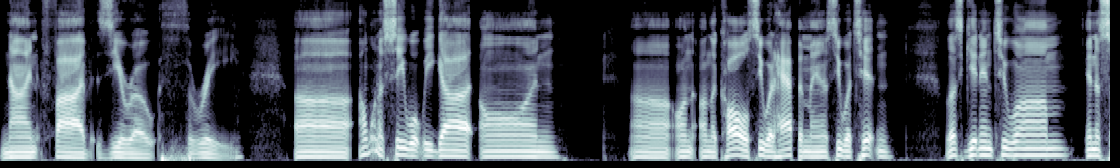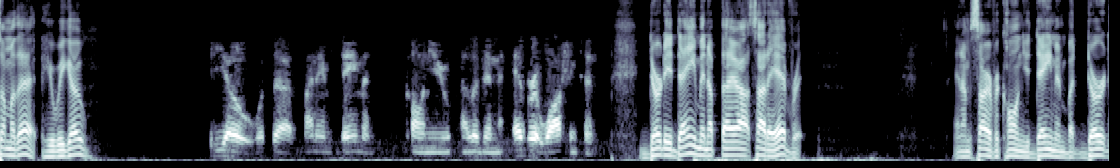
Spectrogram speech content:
9503. Uh, I want to see what we got on uh, on on the call. See what happened, man. See what's hitting. Let's get into um into some of that. Here we go. Yo, what's up? My name's Damon. Calling you. I live in Everett, Washington. Dirty Damon up there outside of Everett. And I'm sorry for calling you Damon, but dirt.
